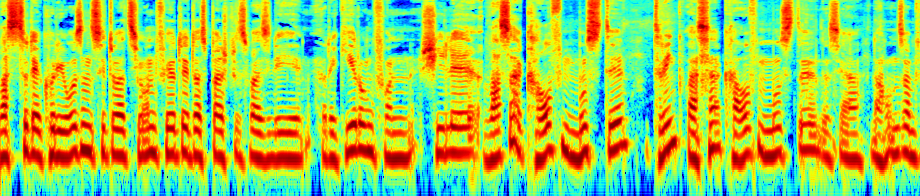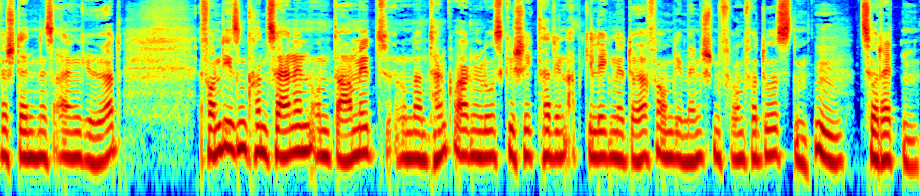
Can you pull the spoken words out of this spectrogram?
Was zu der kuriosen Situation führte, dass beispielsweise die Regierung von Chile Wasser kaufen musste, Trinkwasser kaufen musste, das ja nach unserem Verständnis allen gehört, von diesen Konzernen und damit unseren Tankwagen losgeschickt hat in abgelegene Dörfer, um die Menschen vom Verdursten hm. zu retten.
